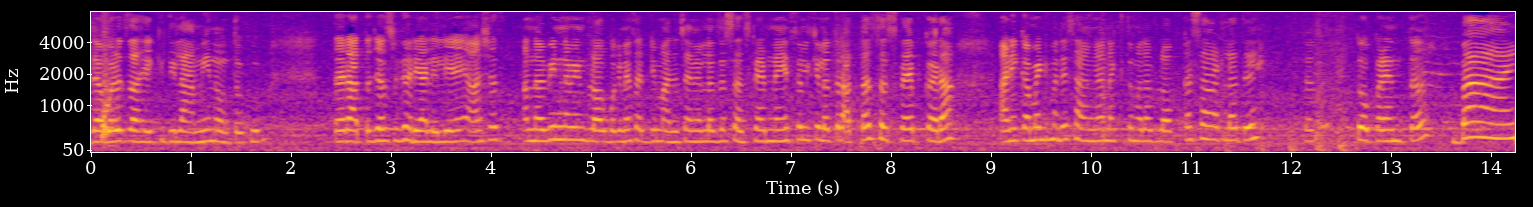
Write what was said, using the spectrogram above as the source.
जवळच आहे की तिला आम्ही नव्हतं खूप. तर आता जस्ट घरी आलेली आहे. अशाच नवीन नवीन ब्लॉग बघण्यासाठी माझ्या चॅनलला जर सबस्क्राईब नाही असेल केलं तर आत्ताच सबस्क्राईब करा. आणि कमेंटमध्ये सांगा नक्की तुम्हाला ब्लॉग कसा वाटला ते. तर तोपर्यंत बाय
